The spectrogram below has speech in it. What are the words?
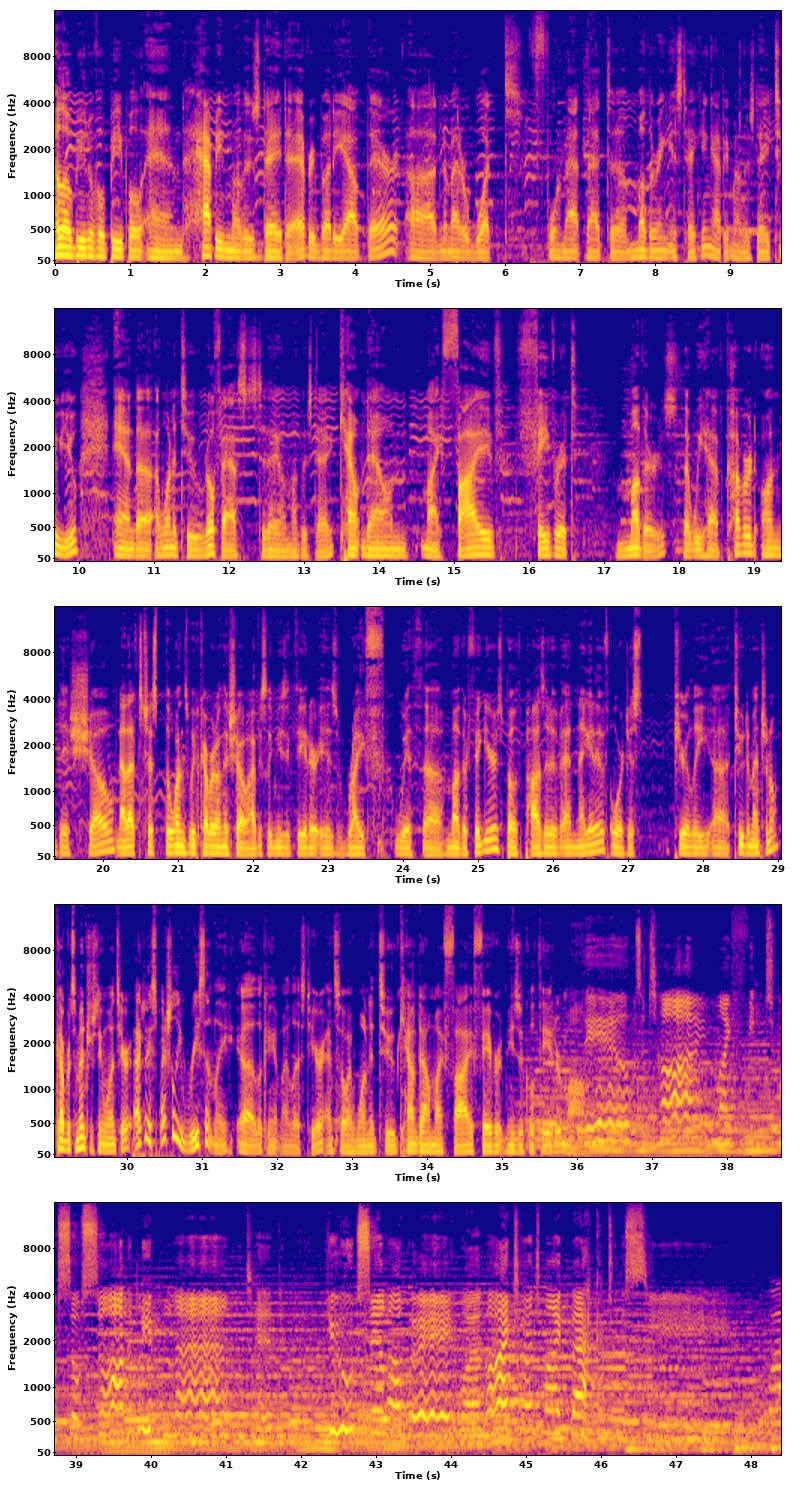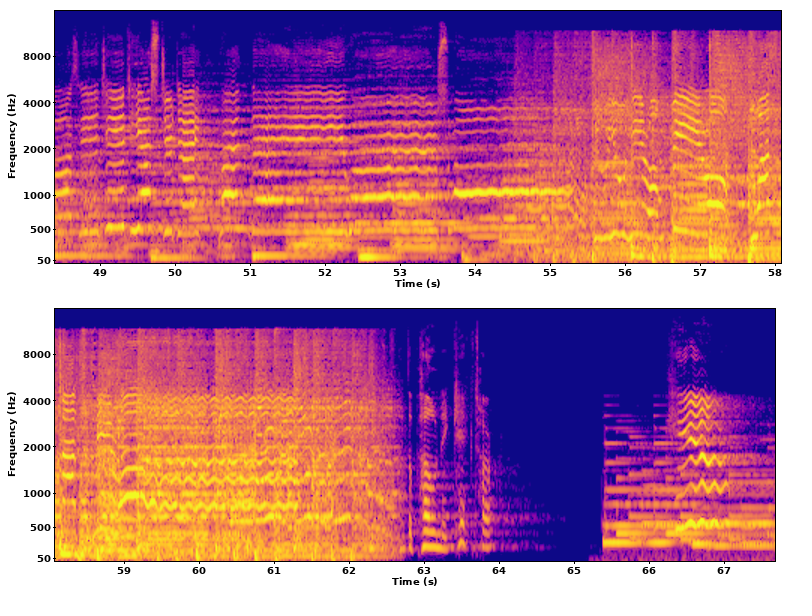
Hello, beautiful people, and happy Mother's Day to everybody out there, uh, no matter what format that uh, mothering is taking. Happy Mother's Day to you. And uh, I wanted to, real fast today on Mother's Day, count down my five favorite mothers that we have covered on this show. Now, that's just the ones we've covered on this show. Obviously, music theater is rife with uh, mother figures, both positive and negative, or just purely uh, two dimensional. Covered some interesting ones here, actually, especially recently, uh, looking at my list here. And so I wanted to count down my five favorite musical theater moms. There was a time my feet were so solidly planted. You'd sail away while I turned my back to the sea. Pony kicked her. Here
